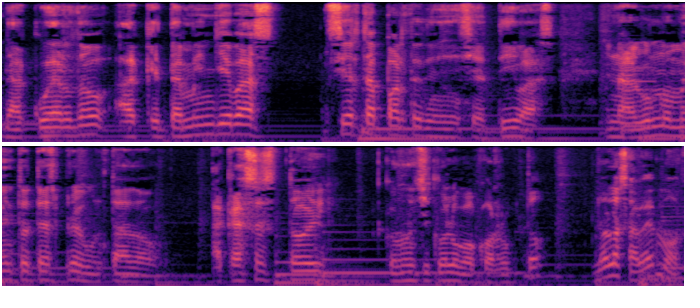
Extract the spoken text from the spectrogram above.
de acuerdo a que también llevas cierta parte de iniciativas. En algún momento te has preguntado, ¿acaso estoy con un psicólogo corrupto? No lo sabemos,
